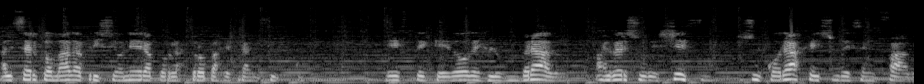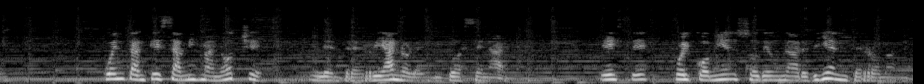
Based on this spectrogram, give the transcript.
al ser tomada prisionera por las tropas de Francisco. Este quedó deslumbrado al ver su belleza, su coraje y su desenfado. Cuentan que esa misma noche el entrerriano la invitó a cenar. Este fue el comienzo de un ardiente romance.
